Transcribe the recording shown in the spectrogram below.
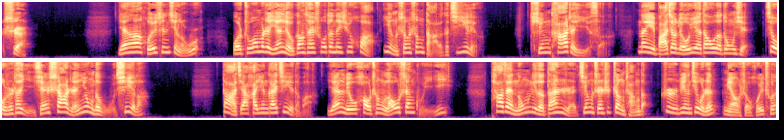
是。延安回身进了屋，我琢磨着严柳刚才说的那句话，硬生生打了个机灵。听他这意思，那把叫柳叶刀的东西，就是他以前杀人用的武器了。大家还应该记得吧？严柳号称崂山鬼医，他在农历的单日精神是正常的，治病救人，妙手回春；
